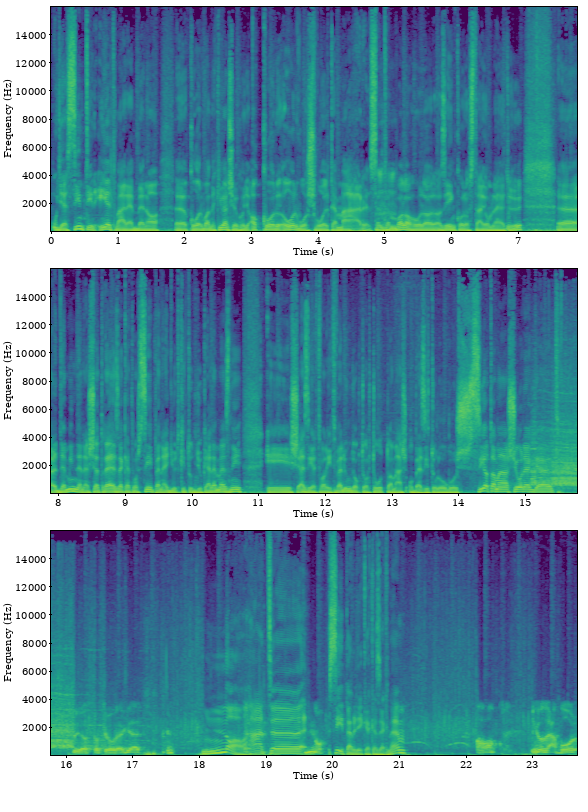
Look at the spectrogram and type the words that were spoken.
ugye szintén élt már ebben a korban, de kíváncsi vagyok, hogy akkor orvos volt-e már. Szerintem valahol a- az én korosztályom lehet ő. Ö, De minden esetre ezeket most szépen együtt ki tudjuk elemezni, és ezért van itt velünk dr. Tóth Tamás, obezitológus. Szia Tamás, jó reggelt! Sziasztok, jó reggelt! Na, hát No. szép emlékek ezek, nem? Ha igazából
